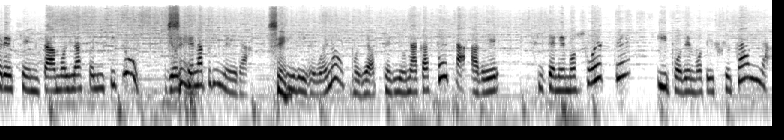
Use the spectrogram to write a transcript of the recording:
presentamos la solicitud. Yo Sí. hice la primera Sí. y dije, bueno, voy a pedir una caseta a ver si tenemos suerte y podemos disfrutarla.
